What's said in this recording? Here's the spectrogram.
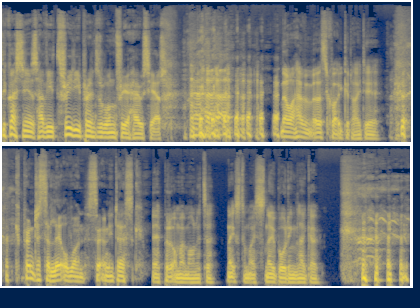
The question is, have you 3D printed one for your house yet? no, I haven't, but that's quite a good idea. You could print just a little one, sit on your desk. Yeah, put it on my monitor next to my snowboarding Lego.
